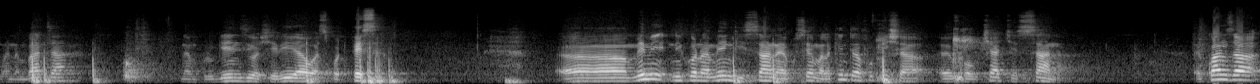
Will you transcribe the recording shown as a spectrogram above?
Bwana uh, na mkurugenzi wa sheria wa SportPesa. Uh, mimi niko na mengi sana ya kusema lakini nitafupisha eh, kwa uchache sana. Eh, kwanza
